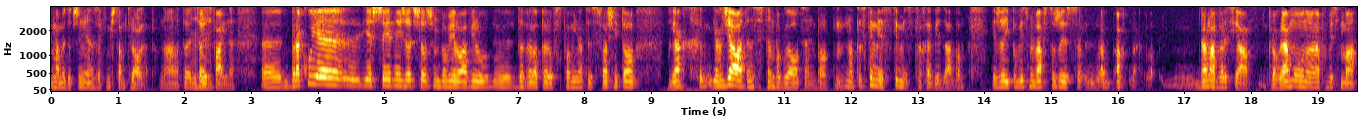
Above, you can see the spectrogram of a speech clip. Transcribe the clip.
mamy do czynienia z jakimś tam trolem, prawda? No to, mhm. to jest fajne. E, brakuje jeszcze jednej rzeczy, o czym wielu, a wielu e, deweloperów wspomina, to jest właśnie to, jak, jak działa ten system w ogóle ocen, bo no to z tym, jest, z tym jest trochę bieda, bo jeżeli powiedzmy w App Store jest dana wersja programu, no ona powiedzmy ma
